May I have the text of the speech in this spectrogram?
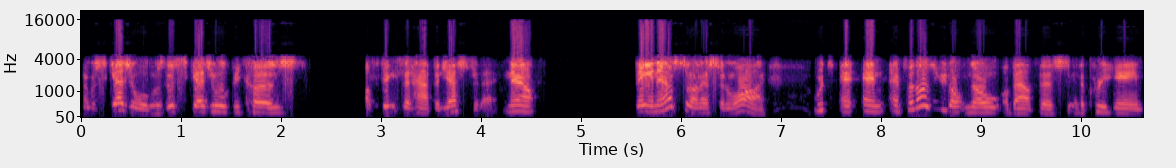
it was scheduled. Was this scheduled because of things that happened yesterday? Now, they announced it on SNY, which and, and, and for those of you who don't know about this in the pregame,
